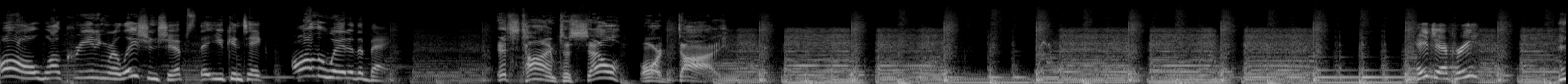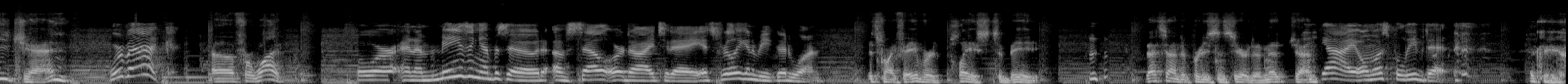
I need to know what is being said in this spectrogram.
all while creating relationships that you can take all the way to the bank. It's time to sell or die. Hey, Jeffrey, Hey, Jen. we're back Uh, for what? for an amazing episode of Sell or Die today. It's really going to be a good one. It's my favorite place to be. that sounded pretty sincere, didn't it, Jen? Yeah, I almost believed it. Okay.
